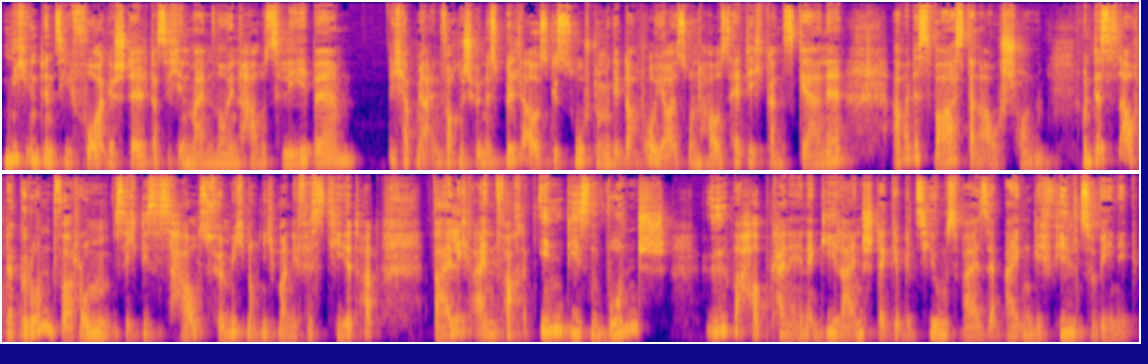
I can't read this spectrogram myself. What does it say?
nicht intensiv vorgestellt, dass ich in meinem neuen Haus lebe. Ich habe mir einfach ein schönes Bild ausgesucht und mir gedacht, oh ja, so ein Haus hätte ich ganz gerne. Aber das war es dann auch schon. Und das ist auch der Grund, warum sich dieses Haus für mich noch nicht manifestiert hat, weil ich einfach in diesen Wunsch überhaupt keine Energie reinstecke, beziehungsweise eigentlich viel zu wenig.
